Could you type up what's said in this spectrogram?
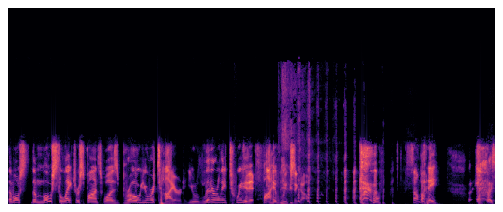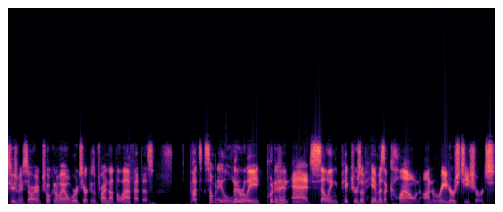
The most the most liked response was, "Bro, you retired. You literally tweeted it 5 weeks ago." Somebody excuse me, sorry, I'm choking on my own words here because I'm trying not to laugh at this. But somebody literally put in an ad selling pictures of him as a clown on Raiders t-shirts.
